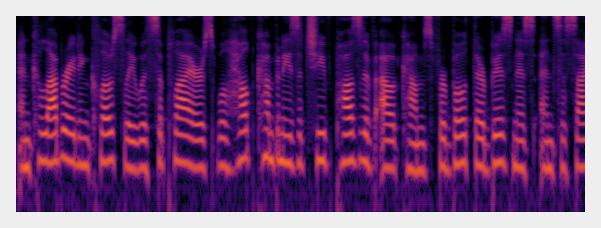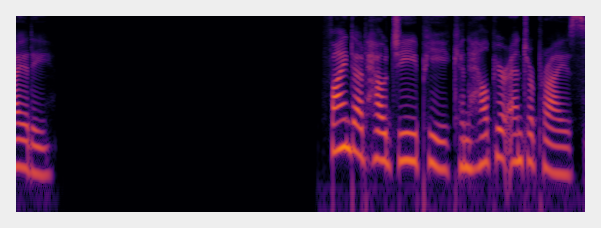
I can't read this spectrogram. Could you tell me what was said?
and collaborating closely with suppliers will help companies achieve positive outcomes for both their business and society. Find out how GEP can help your enterprise.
